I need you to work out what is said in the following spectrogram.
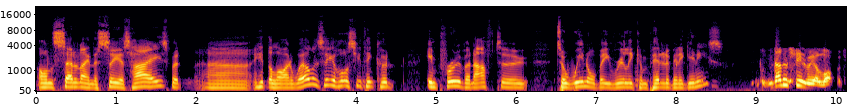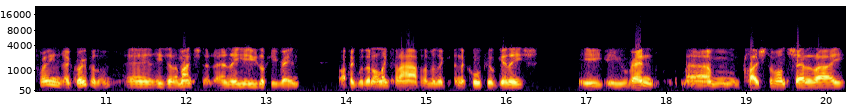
on Saturday in the CS Hayes, but uh, hit the line well. Is he a horse you think could improve enough to to win or be really competitive in a Guineas? There doesn't seem to be a lot between a group of them, and he's in amongst it. And he, look, he ran, I think, within a length and a half of them in the, in the Caulfield Guineas. He, he ran um, close to them on Saturday.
